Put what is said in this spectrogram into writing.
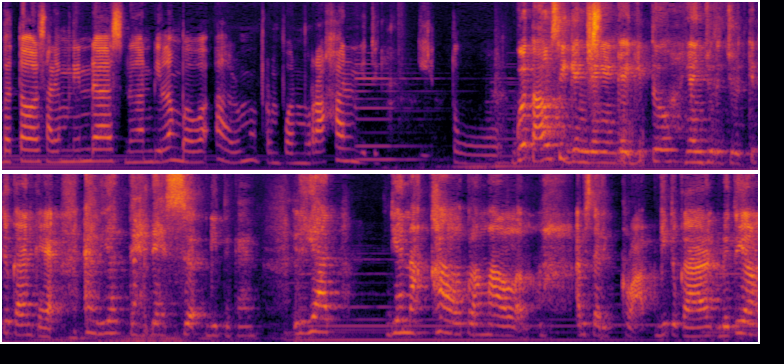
Betul, saling menindas dengan bilang bahwa ah lu mah perempuan murahan gitu gitu. Gue tahu sih geng-geng yang kayak gitu, yang julid-julid gitu kan, kayak eh lihat teh dese gitu kan, lihat dia nakal pulang malam abis dari klub gitu kan. Udah itu yang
